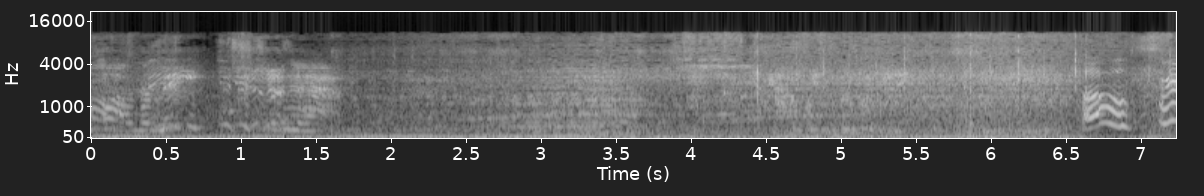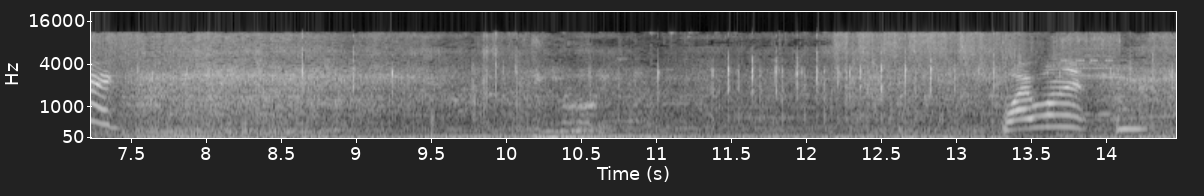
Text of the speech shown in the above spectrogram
Oh, for me? You shouldn't have. Oh, frick! Why won't it...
